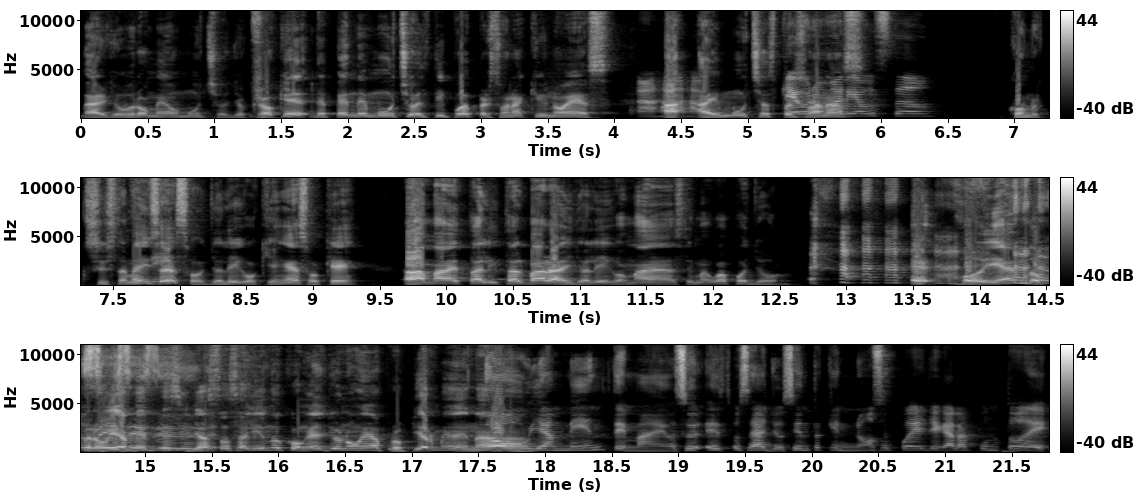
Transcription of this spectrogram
a ver, yo bromeo mucho. Yo creo que depende mucho del tipo de persona que uno es. Ajá, Hay muchas personas. ¿Qué usted? Como, si usted me dice eso, yo le digo, ¿quién es o qué? Ah, de tal y tal vara. Y yo le digo, ma, estoy más guapo yo. Eh, jodiendo, pero obviamente si ya está saliendo con él, yo no voy a apropiarme de nada. No, obviamente. O sea, o sea, yo siento que no se puede llegar al punto de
